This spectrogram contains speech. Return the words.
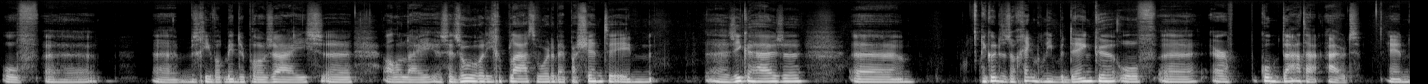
Of misschien wat minder prozaïs, allerlei sensoren die geplaatst worden bij patiënten in ziekenhuizen. Je kunt het zo gek nog niet bedenken of uh, er komt data uit. En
